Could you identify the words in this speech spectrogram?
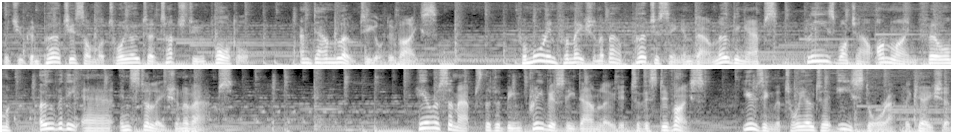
which you can purchase on the Toyota Touch 2 portal and download to your device. For more information about purchasing and downloading apps, please watch our online film, Over-the-Air Installation of Apps. Here are some apps that have been previously downloaded to this device using the Toyota eStore application.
